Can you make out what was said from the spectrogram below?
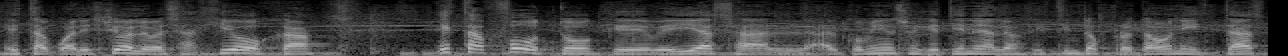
esta coalición, lo ves a Gioja. Esta foto que veías al, comienzo y que tiene a los distintos protagonistas,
